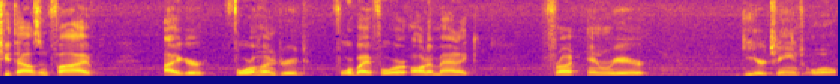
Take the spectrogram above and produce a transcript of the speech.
2005 Eiger 400 4x4 automatic front and rear gear change oil.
